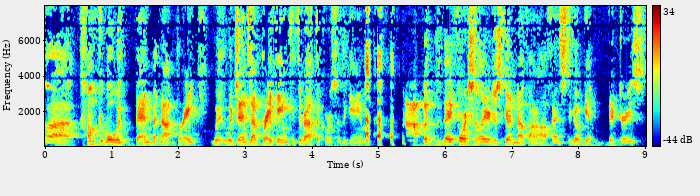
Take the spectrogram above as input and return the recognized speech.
of, uh, comfortable with bend but not break, which ends up breaking throughout the course of the game. uh, but they fortunately are just good enough on offense to go get victories.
